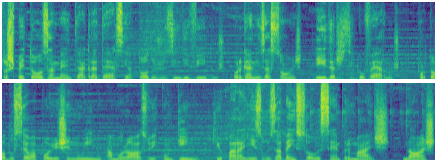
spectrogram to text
respeitosamente agradece a todos os indivíduos, organizações, líderes e governos por todo o seu apoio genuíno, amoroso e contínuo. Que o paraíso os abençoe sempre mais. Nós,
